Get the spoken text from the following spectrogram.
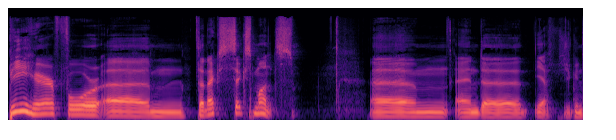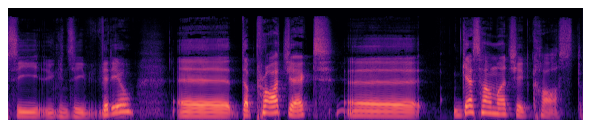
be here for um, the next six months. Um, and uh, yes, you can see you can see video. Uh, the project. Uh, guess how much it cost?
